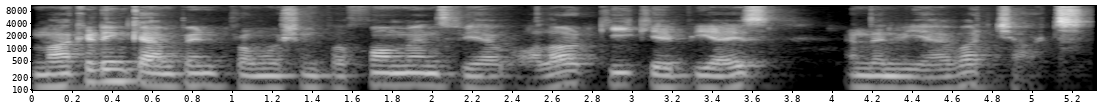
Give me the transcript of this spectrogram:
marketing campaign, promotion performance, we have all our key KPIs, and then we have our charts.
